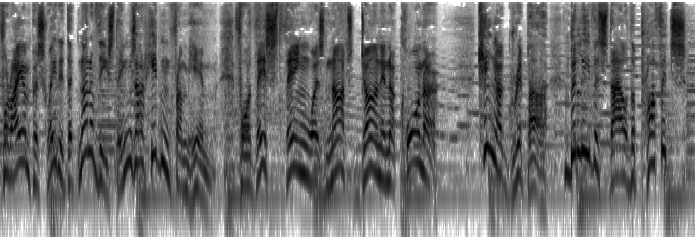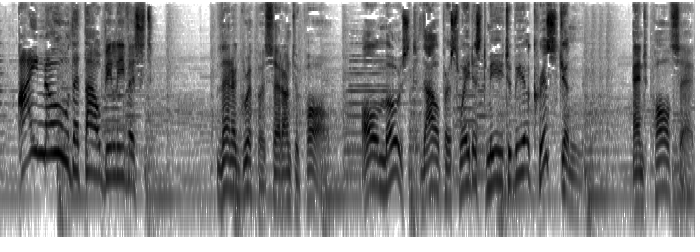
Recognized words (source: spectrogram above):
For I am persuaded that none of these things are hidden from him. For this thing was not done in a corner. King Agrippa, believest thou the prophets? I know that thou believest. Then Agrippa said unto Paul, Almost thou persuadest me to be a Christian. And Paul said,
